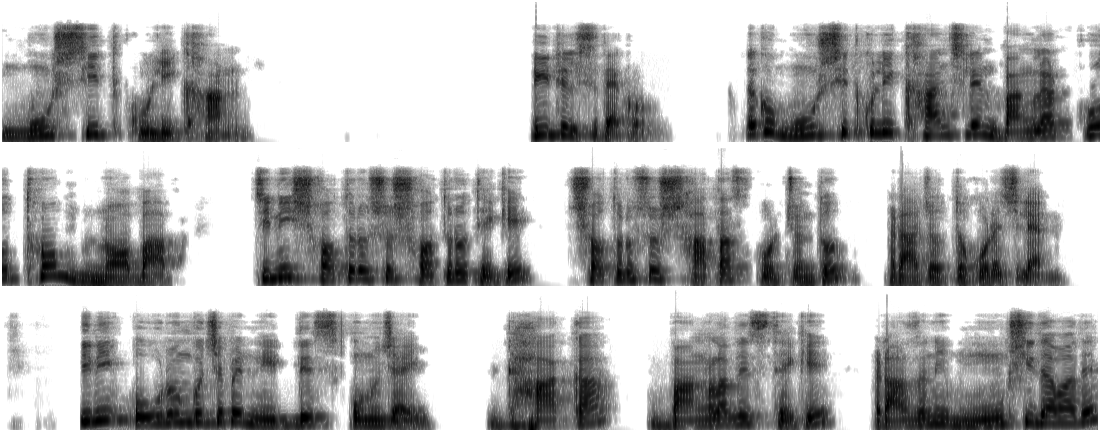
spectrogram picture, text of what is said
মুর্শিদ কুলি খান। ডিটেলসে দেখো। দেখো, মুর্শিদ কুলি খান ছিলেন বাংলার প্রথম নবাব। যিনি সতেরোশো সতেরো থেকে সতেরোশো সাতাশ পর্যন্ত রাজত্ব করেছিলেন। তিনি ঔরঙ্গজেবের নির্দেশ অনুযায়ী ঢাকা, বাংলাদেশ থেকে রাজধানী মুর্শিদাবাদে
